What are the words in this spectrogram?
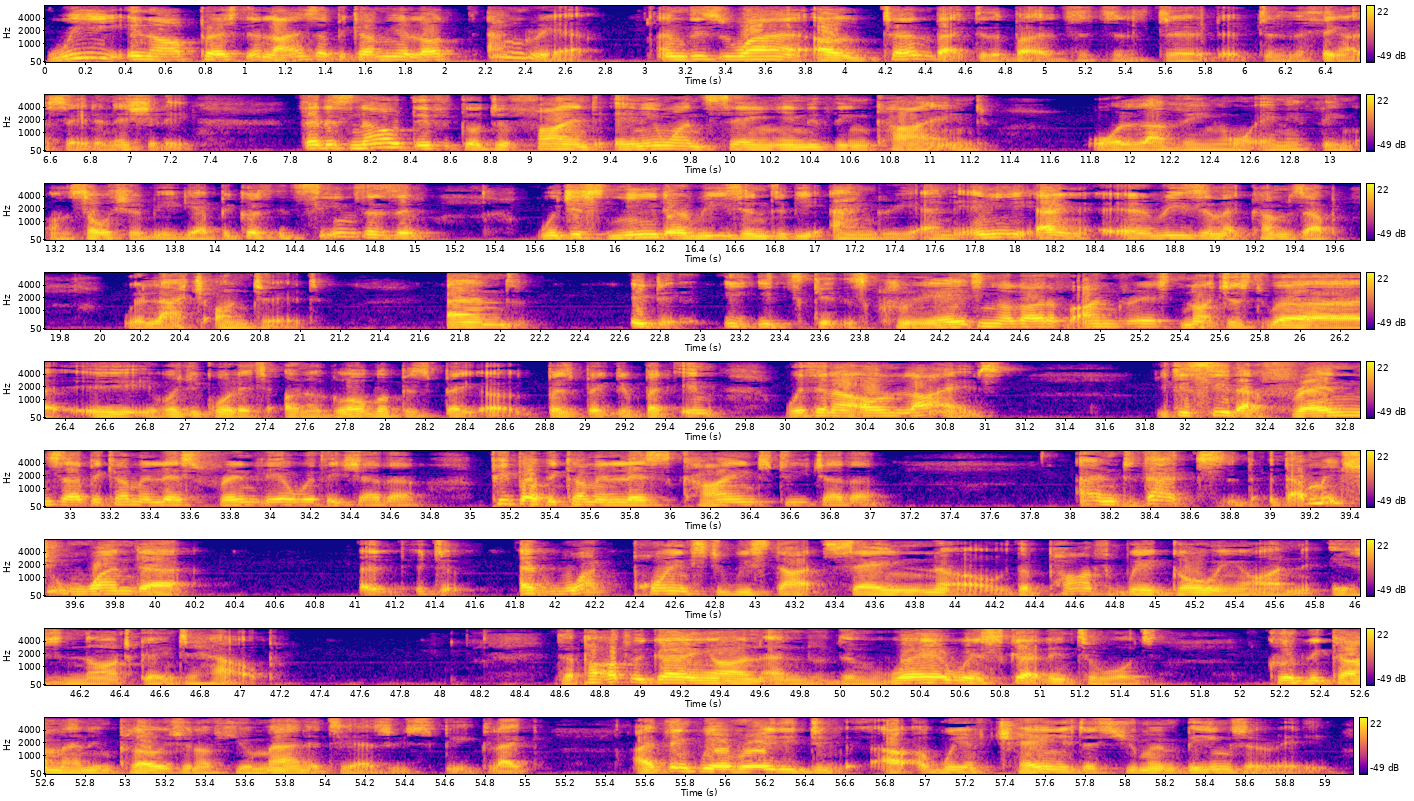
We, in our personal lives, are becoming a lot angrier. And this is why I'll turn back to the, to, to, to the thing I said initially, that it's now difficult to find anyone saying anything kind or loving or anything on social media because it seems as if we just need a reason to be angry, and any reason that comes up, we latch onto it, and it, it's, it's creating a lot of unrest, not just uh, eh, what you call it on a global perspective, uh, perspective, but in within our own lives. You can see that friends are becoming less friendlier with each other. People are becoming less kind to each other, and that that makes you wonder. Uh, at what point do we start saying no the path we're going on is not going to help? The path we're going on and the way we're skirting towards could become an implosion of humanity as we speak. Like i think we have already uh, we have changed as human beings already.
